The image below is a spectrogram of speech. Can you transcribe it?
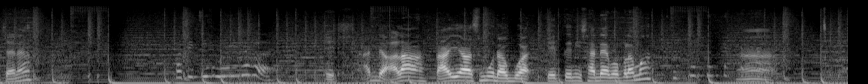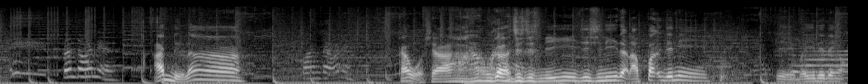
Macam mana? Positif ni ke apa? Eh, ada lah. Tayar semua dah buat. Kereta ni sadai berapa lama? Ha, Tuan tahu mana? ada Kau Syah. Bukan cuci sendiri. Cuci sendiri tak dapat macam ni. Okey, bagi dia tengok.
